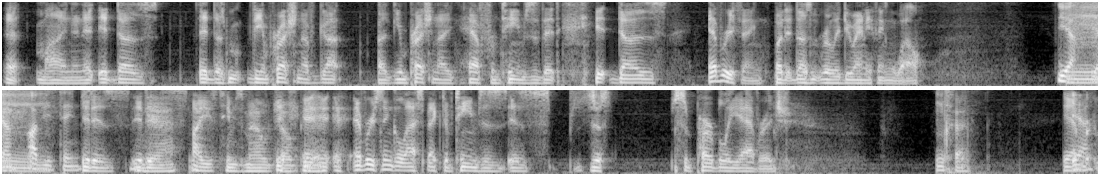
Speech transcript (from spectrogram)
at mine, and it, it does it does the impression I've got. Uh, the impression I have from Teams is that it does everything, but it doesn't really do anything well. Yeah, yeah. I've used Teams. It is it is yeah. I use Teams in my old job. yeah. e- e- every single aspect of Teams is is just superbly average. Okay. Yeah, Yeah. Bre-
